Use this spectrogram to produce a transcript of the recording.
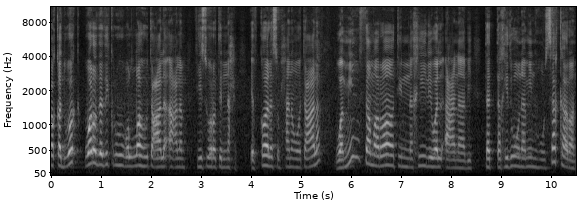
فقد ورد ذكره والله تعالى أعلم في سورة النحل. إذ قال سبحانه وتعالى ومن ثمرات النخيل والأعناب تتخذون منه سكرا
